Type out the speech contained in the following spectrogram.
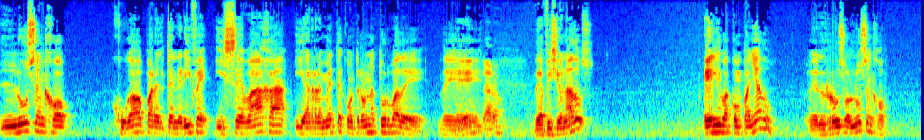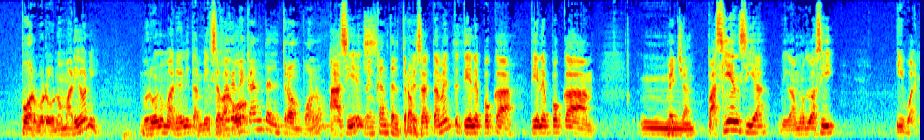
Lusenhop jugaba para el Tenerife y se baja y arremete contra una turba de, de, de aficionados. Él iba acompañado, el ruso Lusenhop, por Bruno Marioni. Bruno Marioni también se bajó. le encanta el trompo, ¿no? Así es. Le encanta el trompo. Exactamente, tiene poca, tiene poca mm, Mecha. paciencia, digámoslo así. Y bueno,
